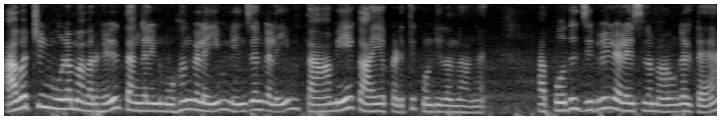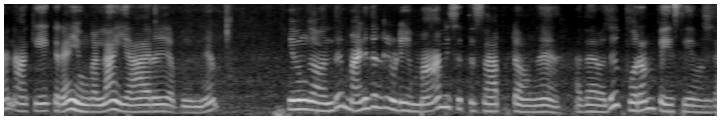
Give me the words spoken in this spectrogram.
அவற்றின் மூலம் அவர்கள் தங்களின் முகங்களையும் நெஞ்சங்களையும் தாமே காயப்படுத்தி கொண்டிருந்தாங்க. அப்போது ஜிப்ரில் அலையாம் அவங்கள்ட்ட நான் கேட்குறேன் இவங்கெல்லாம் யாரு? அப்படின்னு. இவங்க வந்து மனிதர்களுடைய மாமிசத்தை சாப்பிட்டவங்க அதாவது புறம் பேசியவங்க.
